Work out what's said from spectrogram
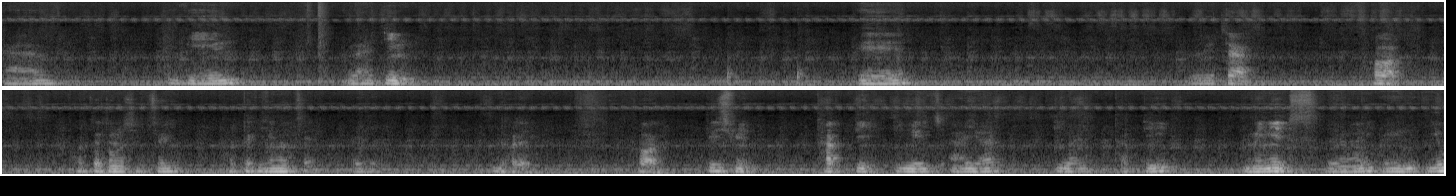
have been writing a letter for ফরটা তোমরা শিখছই ফরটা কি যেন হচ্ছে? ধরে, ফর, তিরিশ minute thirty T H I R T I thirty minutes M U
